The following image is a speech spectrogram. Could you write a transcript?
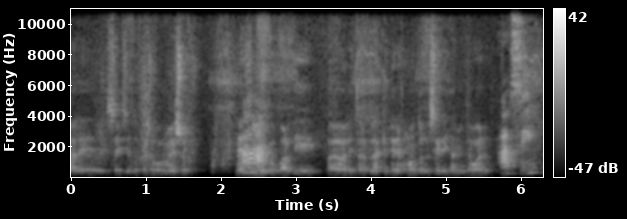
vale 600 pesos por mes. Yo Netflix Ah. lo compartí y pagaba el Star Plus, que tenés un montón de series también, está bueno. Ah, sí.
